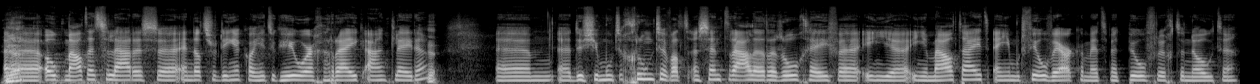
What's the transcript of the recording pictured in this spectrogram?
Ja. Ook maaltijdsalades en dat soort dingen kan je natuurlijk heel erg rijk aankleden. Ehm, eh, dus je moet groenten wat een centralere rol geven in je, in je maaltijd. En je moet veel werken met, met pulvruchten, noten.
